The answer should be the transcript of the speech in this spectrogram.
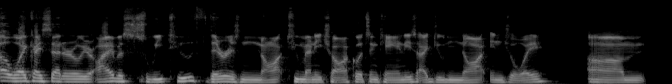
uh, like I said earlier, I have a sweet tooth. There is not too many chocolates and candies I do not enjoy. Um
